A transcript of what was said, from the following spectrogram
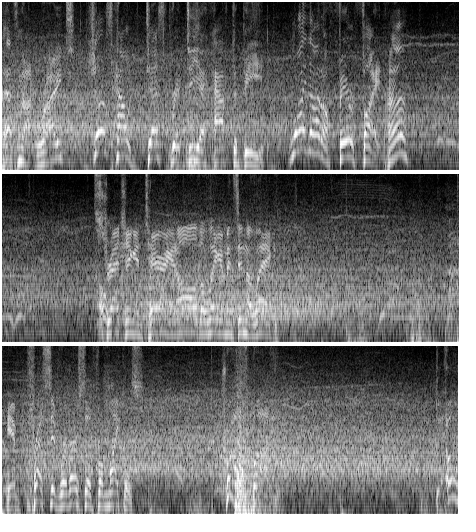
That's not right. Just how desperate do you have to be? Why not a fair fight, huh? Stretching and tearing at all the ligaments in the leg. Impressive reversal from Michaels. Crossbody. Oh,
